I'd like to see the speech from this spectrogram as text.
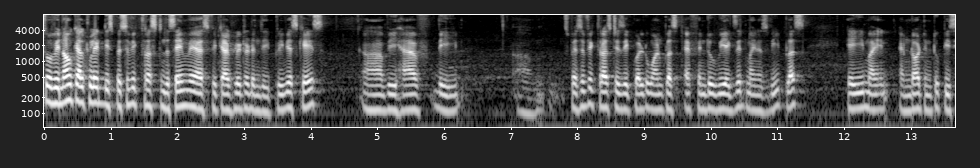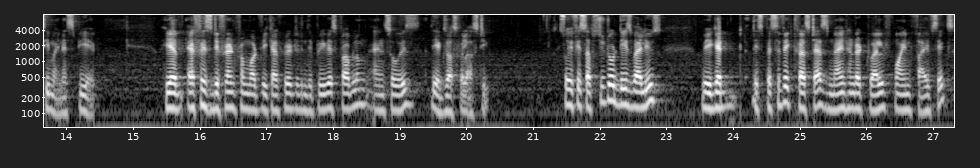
So, we now calculate the specific thrust in the same way as we calculated in the previous case. Uh, we have the um, specific thrust is equal to 1 plus f into V exit minus V plus A e m dot into P c minus P a. Here f is different from what we calculated in the previous problem and so is the exhaust velocity. So, if we substitute these values, we get the specific thrust as 912.56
